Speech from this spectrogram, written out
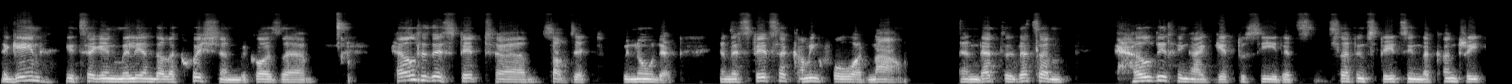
again, it's again million dollar question because uh, health is a state uh, subject. We know that, and the states are coming forward now, and that that's a healthy thing I get to see that certain states in the country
